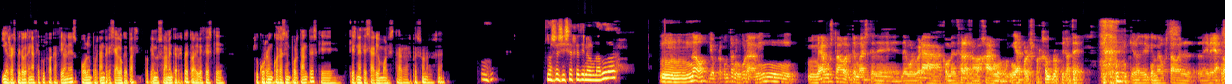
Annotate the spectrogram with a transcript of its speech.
y el respeto que tenga hacia tus vacaciones o lo importante que sea lo que pase, porque no solamente respeto, hay veces que, que ocurren cosas importantes que, que, es necesario molestar a las personas. O sea. No sé si Sergio tiene alguna duda. Mm, no, yo pregunto ninguna. A mí me ha gustado el tema este de, volver a comenzar a trabajar un miércoles, por ejemplo. Fíjate, quiero decir que me ha gustado la idea, ¿no?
